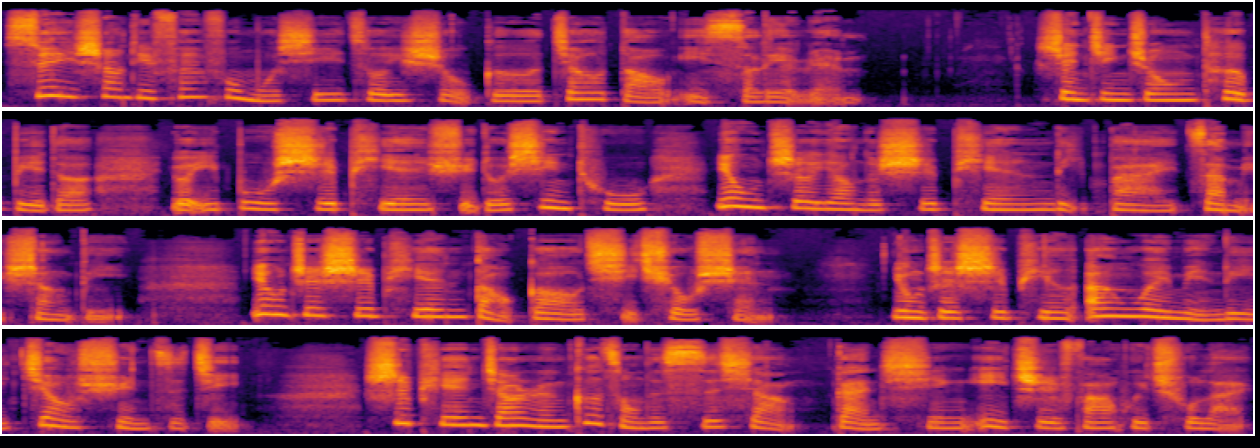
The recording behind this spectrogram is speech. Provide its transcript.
所以，上帝吩咐摩西做一首歌，教导以色列人。圣经中特别的有一部诗篇，许多信徒用这样的诗篇礼拜赞美上帝，用这诗篇祷告祈求神。用这诗篇安慰勉励教训自己，诗篇将人各种的思想、感情、意志发挥出来，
